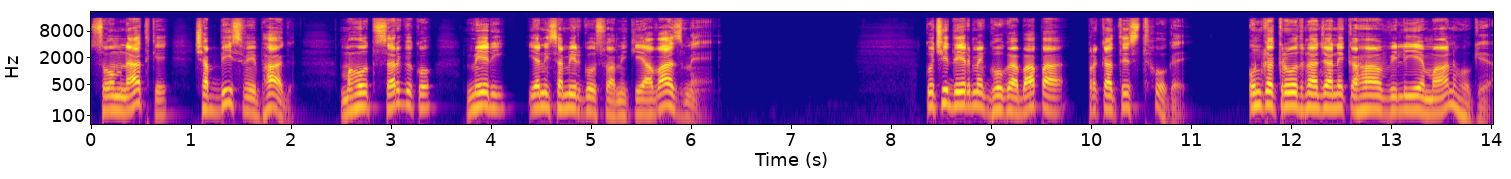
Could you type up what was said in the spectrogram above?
सोमनाथ के छब्बीसवें भाग, महोत्सर्ग को मेरी यानी समीर गोस्वामी की आवाज़ में। कुछ ही देर में घोगा बापा प्रकतिस्थ हो गए। उनका क्रोध न जाने कहाँ विलीयमान हो गया।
